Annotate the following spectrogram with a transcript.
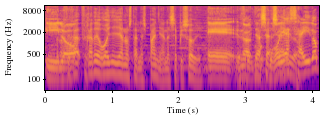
Y lo, fíjate, Goya ya no está en España en ese episodio. eh, no, se- se Goya ha ido. se ha ido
